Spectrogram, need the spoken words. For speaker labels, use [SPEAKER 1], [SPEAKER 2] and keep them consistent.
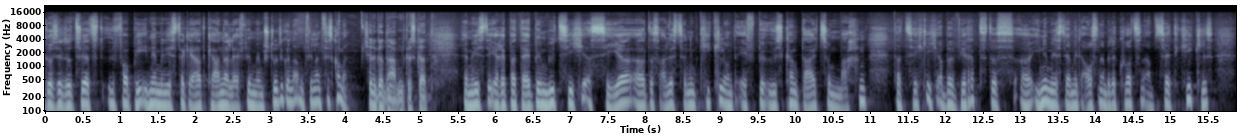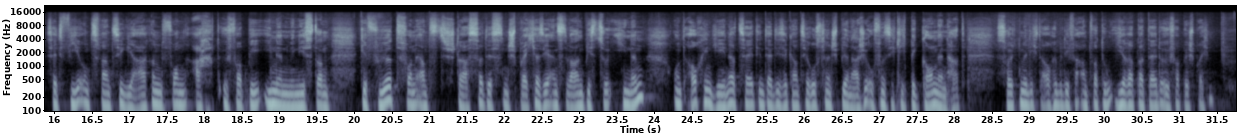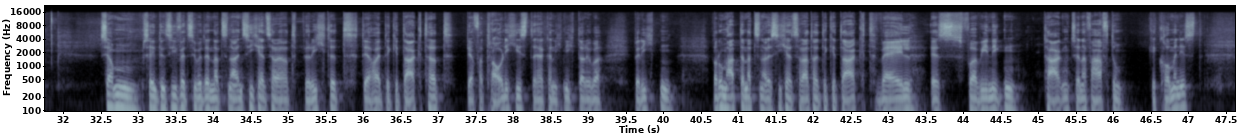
[SPEAKER 1] Begrüße dazu jetzt ÖVP-Innenminister Gerhard Kahner live bei mir im Studio. Guten Abend, vielen Dank fürs Kommen.
[SPEAKER 2] Schönen guten Abend, grüß Gott.
[SPEAKER 1] Herr Minister, Ihre Partei bemüht sich sehr, äh, das alles zu einem Kickel- und FPÖ-Skandal zu machen. Tatsächlich aber wird das äh, Innenministerium mit Ausnahme der kurzen Amtszeit Kickels seit 24 Jahren von acht ÖVP-Innenministern geführt, von Ernst Strasser, dessen Sprecher Sie einst waren, bis zu Ihnen. Und auch in jener Zeit, in der diese ganze Russland-Spionage offensichtlich begonnen hat. Sollten wir nicht auch über die Verantwortung Ihrer Partei, der ÖVP, sprechen?
[SPEAKER 2] Sie haben sehr intensiv jetzt über den Nationalen Sicherheitsrat berichtet, der heute getagt hat, der vertraulich ist. Daher kann ich nicht darüber berichten. Warum hat der Nationale Sicherheitsrat heute getagt? Weil es vor wenigen Tagen zu einer Verhaftung gekommen ist.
